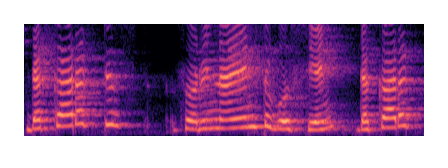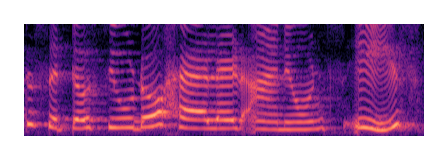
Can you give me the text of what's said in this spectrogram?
The correct, is, sorry, ninth question, the correct set of pseudo halide anions is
